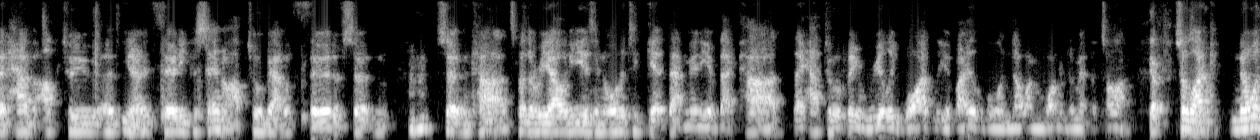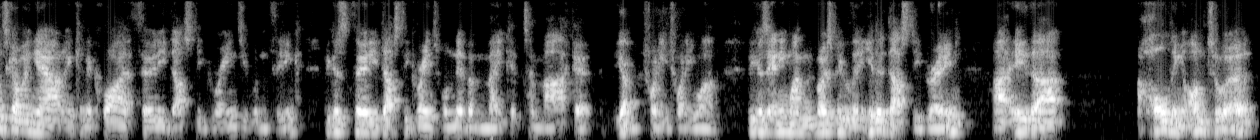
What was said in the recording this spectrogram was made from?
that have up to uh, you know thirty percent or up to about a third of certain Mhm. certain cards. But the reality is, in order to get that many of that card, they have to have been really widely available, and no one wanted them at the time. Yep. So like, no one's going out and can acquire thirty dusty greens. You wouldn't think because thirty dusty greens will never make it to market in 2021 because anyone, most people that hit a dusty green are either holding onto it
